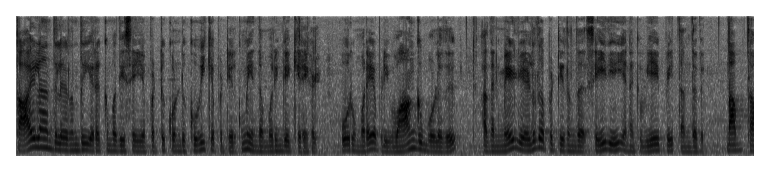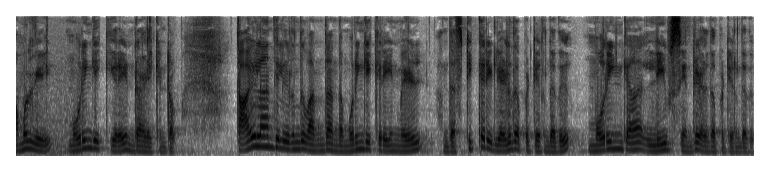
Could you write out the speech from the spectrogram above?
தாய்லாந்திலிருந்து இறக்குமதி செய்யப்பட்டு கொண்டு குவிக்கப்பட்டிருக்கும் இந்த முருங்கைக்கீரைகள் ஒரு முறை அப்படி வாங்கும் பொழுது அதன் மேல் எழுதப்பட்டிருந்த செய்தி எனக்கு வியப்பை தந்தது. நாம் தமிழில் முருங்கைக்கீரை என்று அழைக்கின்றோம். தாய்லாந்தில் இருந்து வந்த அந்த முருங்கைக்கீரையின் மேல் அந்த ஸ்டிக்கரில் எழுதப்பட்டிருந்தது மொரிங்கா லீவ்ஸ் என்று எழுதப்பட்டிருந்தது.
